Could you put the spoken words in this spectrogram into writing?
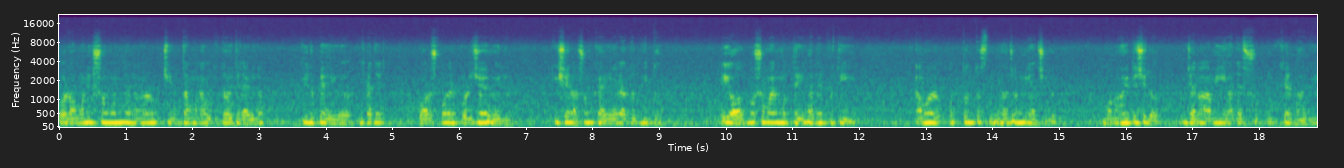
ও রমণীর সম্বন্ধে নানারূপ চিন্তা মনে উদিত হইতে লাগিল। কিরূপে ইহাদের পরস্পরের পরিচয় হইল? কিসের আশঙ্কায় এরা তো এই অল্প সময়ের মধ্যে ইহাদের প্রতি আমার অত্যন্ত স্নেহ জন্মিয়াছিল মনে হইতেছিল যেন আমি ইহাদের সুখ দুঃখের ভাগী।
